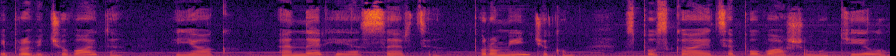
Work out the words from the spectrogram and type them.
І провідчувайте, як енергія серця промінчиком спускається по вашому тілу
